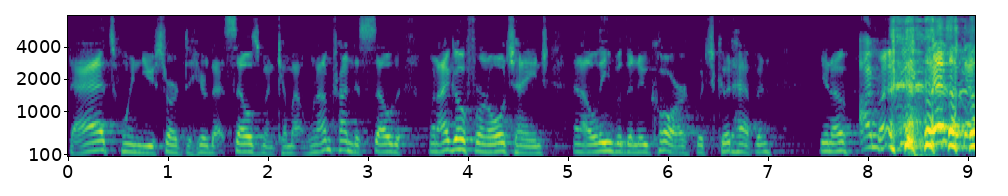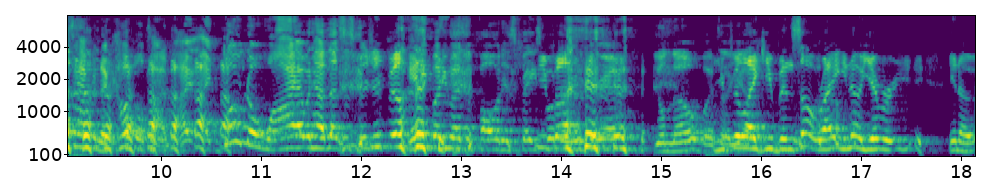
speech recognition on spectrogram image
that's when you start to hear that salesman come out. When I'm trying to sell, the, when I go for an oil change and I leave with a new car, which could happen, you know, I'm gonna guess that that's happened a couple times. I, I don't know why I would have that suspicion. like- Anybody who hasn't followed his Facebook or feel- Instagram, you'll know. But you uh, feel yeah. like you've been sold, right? You know, you ever, you know,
